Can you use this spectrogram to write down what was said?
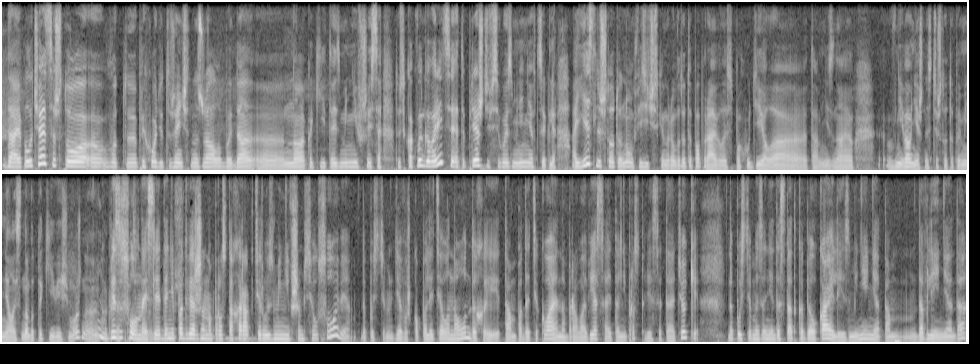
Да, и получается, что э, вот э, приходит женщина с жалобой да, э, на какие-то изменившиеся. То есть, как вы говорите, это прежде всего изменения в цикле. А если что-то, ну, физически, например, вот это поправилось, похудело, там, не знаю, в, во внешности что-то поменялось, на вот такие вещи можно? Ну, безусловно, если это не подвержено просто характеру изменившимся условиям, допустим, девушка полетела на отдых и там подотекла и набрала веса, это не просто вес, это отеки, допустим, из из-за недостатка белка или изменения там, давления, да,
